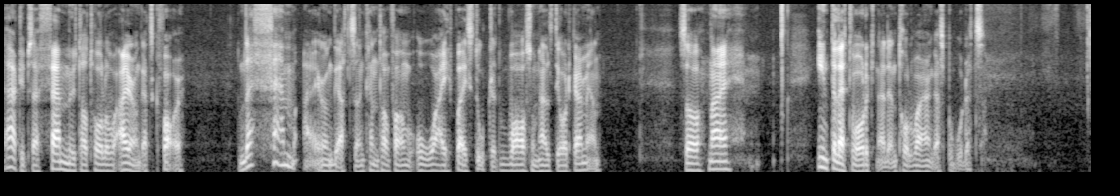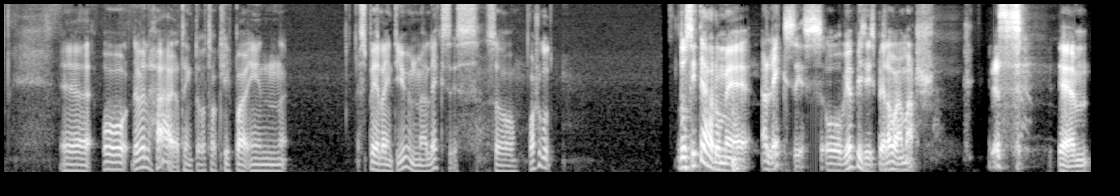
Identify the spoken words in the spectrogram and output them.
är typ så här fem utav tolv Iron Guts kvar. De där fem Iron Gutsen kan ta fram och wipa i stort sett vad som helst i orkarmén. Så nej, inte lätt var ork när det är en 12 Iron Guts på bordet. Eh, och det är väl här jag tänkte ta och klippa in spela intervjun med Alexis. Så varsågod. Då sitter jag här då med Alexis och vi har precis spelat vår match. Yes. Um,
